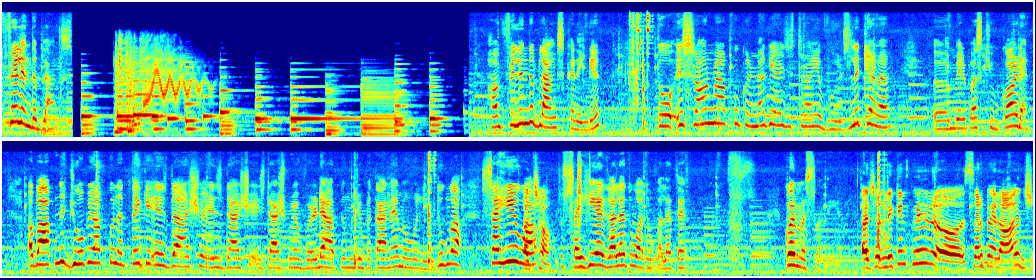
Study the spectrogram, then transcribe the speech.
फिल इन द ब्लैंक्स हम फिल इन द ब्लैंक्स करेंगे। तो इस राउंड में आपको करना क्या है? जिस तरह ये वर्ड्स लिखे हैं मैम मेरे पास क्यू कार्ड है। अब आपने जो भी आपको लगता है कि इस डैश है इस डैश है इस डैश में वर्ड है आपने मुझे बताना है मैं वो लिख दूँगा। सही हुआ? अच्छा। तो सही है गलत हुआ तो गलत है। कोई मसला नहीं है। अच्छा लेकिन फिर अ, सर पहलाज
